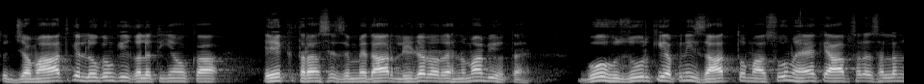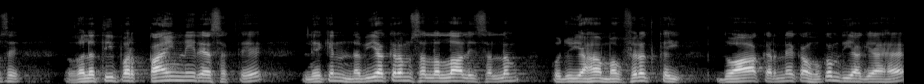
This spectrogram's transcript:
تو جماعت کے لوگوں کی غلطیوں کا ایک طرح سے ذمہ دار لیڈر اور رہنما بھی ہوتا ہے۔ گو حضور کی اپنی ذات تو معصوم ہے کہ آپ صلی اللہ علیہ وسلم سے غلطی پر قائم نہیں رہ سکتے، لیکن نبی اکرم صلی اللہ علیہ وسلم کو جو یہاں مغفرت کی دعا کرنے کا حکم دیا گیا ہے،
